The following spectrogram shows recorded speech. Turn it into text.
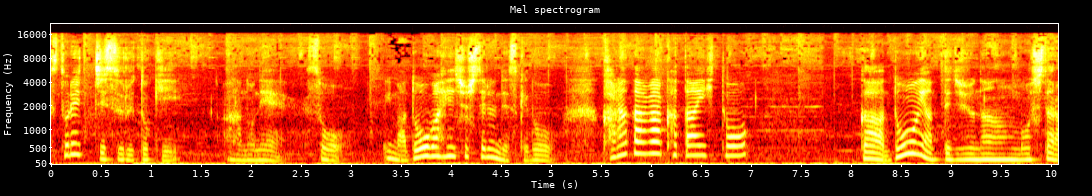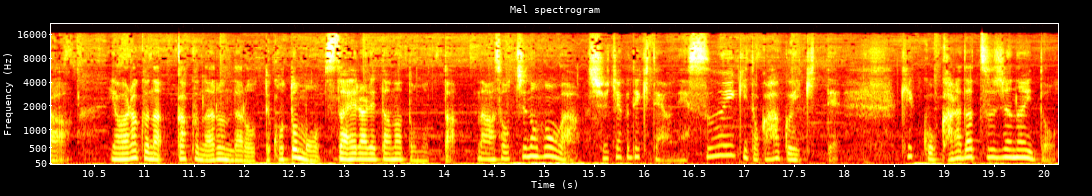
ストレッチする時あのねそう今動画編集してるんですけど体が硬い人がどうやって柔軟をしたら柔らかくなるんだろうってことも伝えられたなと思った。なそっちの方が集客できたよね。吸う息とか吐く息って結構体痛じゃないと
